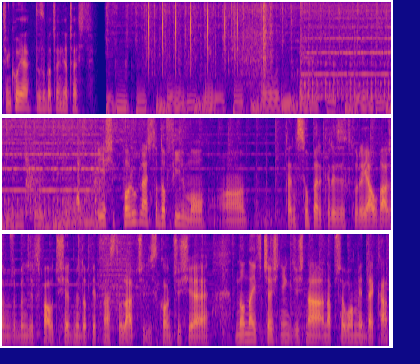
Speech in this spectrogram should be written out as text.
Dziękuję, do zobaczenia, cześć. Jeśli porównać to do filmu, ten super kryzys, który ja uważam, że będzie trwał od 7 do 15 lat, czyli skończy się no, najwcześniej gdzieś na, na przełomie dekad,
